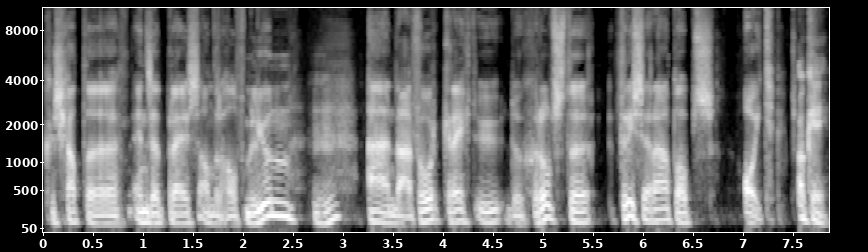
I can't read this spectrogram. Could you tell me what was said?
Geschatte inzetprijs anderhalf miljoen. En daarvoor krijgt u de grootste Triceratops ooit. Oké.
